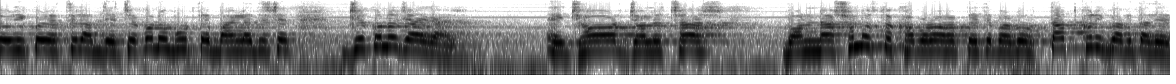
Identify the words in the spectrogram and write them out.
তৈরি করেছিলাম যে যে কোনো মুহূর্তে বাংলাদেশের যে কোনো জায়গার এই ঝড়, জলোচ্ছ্বাস বন্যা, সমস্ত খবর পেতে পারব, তাৎক্ষণিকভাবে তাদের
